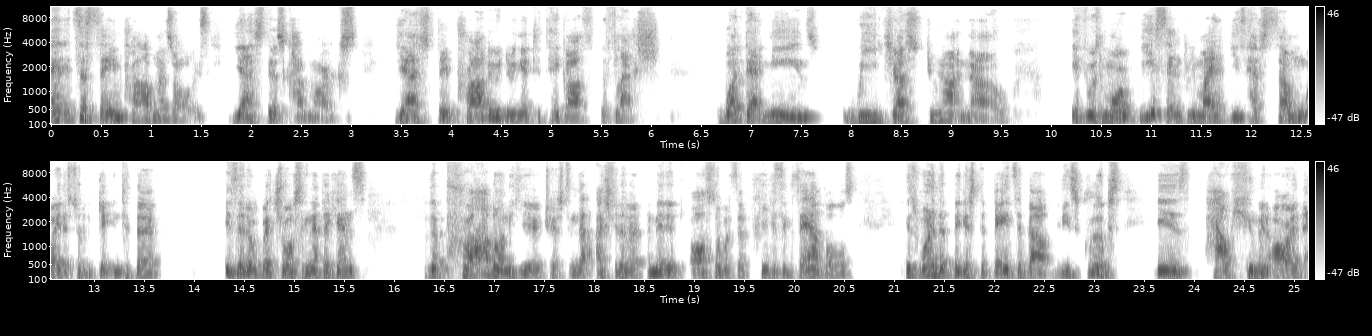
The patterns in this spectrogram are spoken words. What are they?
And it's the same problem as always. Yes, there's cut marks. Yes, they probably were doing it to take off the flesh. What that means, we just do not know. If it was more recent, we might at least have some way to sort of get into the is it a ritual significance? The problem here, Tristan, that I should have admitted also with the previous examples, is one of the biggest debates about these groups is how human are they?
